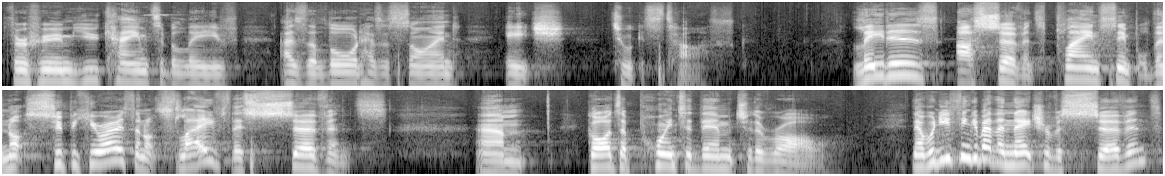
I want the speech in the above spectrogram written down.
through whom you came to believe as the Lord has assigned each to its task. Leaders are servants, plain simple. They're not superheroes, they're not slaves, they're servants. Um, God's appointed them to the role. Now, when you think about the nature of a servant,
